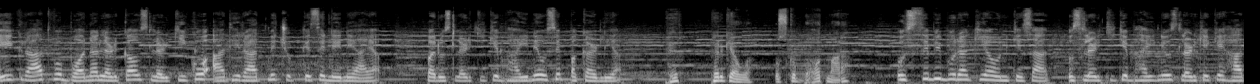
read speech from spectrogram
एक रात वो बौना लड़का उस लड़की को आधी रात में चुपके से लेने आया पर उस लड़की के भाई ने उसे पकड़ लिया। फिर? फिर क्या हुआ? उसको बहुत मारा? उससे भी बुरा किया उनके साथ। उस लड़की के भाई ने उस लड़के के हाथ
